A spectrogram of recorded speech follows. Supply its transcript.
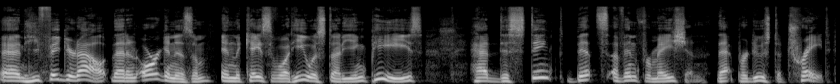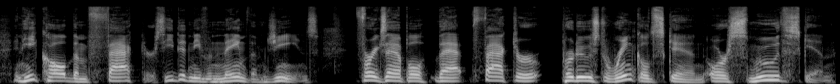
and he figured out that an organism, in the case of what he was studying, peas, had distinct bits of information that produced a trait, and he called them factors. He didn't even hmm. name them genes. For example, that factor produced wrinkled skin or smooth skin.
